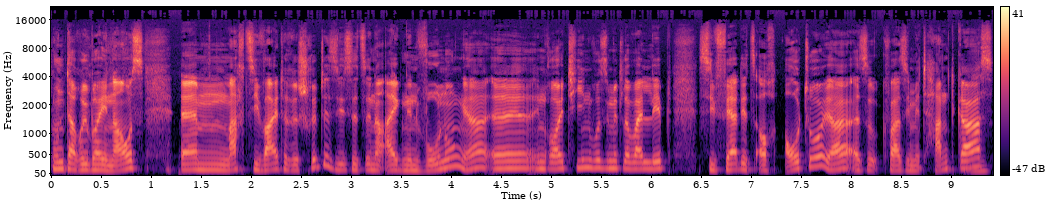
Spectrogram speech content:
Und darüber hinaus ähm, macht sie weitere Schritte. Sie ist jetzt in einer eigenen Wohnung, ja, äh, in Reutin, wo sie mittlerweile lebt. Sie fährt jetzt auch Auto, ja, also quasi mit Handgas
